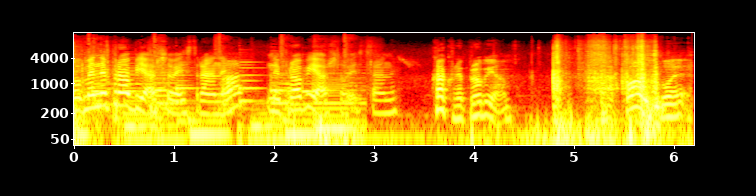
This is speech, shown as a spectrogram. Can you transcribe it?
Bome ne probijaš s ove strane. A? Ne probijaš s ove strane. Kako ne probijam? A koliko je?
